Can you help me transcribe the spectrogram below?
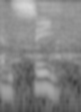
can see.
